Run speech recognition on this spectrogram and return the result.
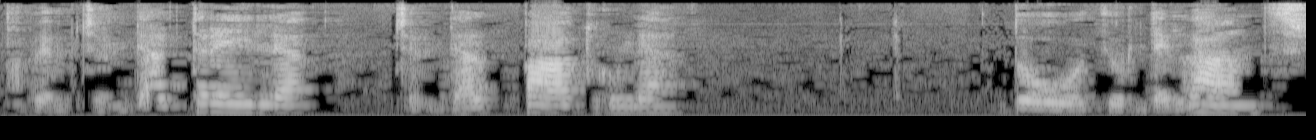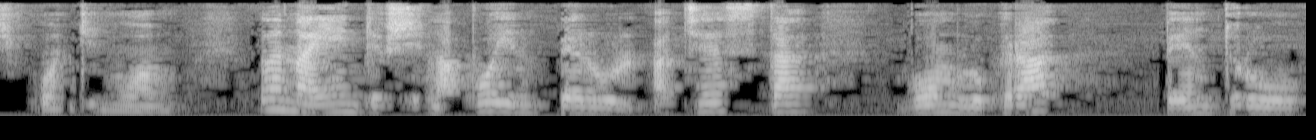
Avem cel de-al treilea, cel de-al patrulea, două ochiuri de lanț și continuăm. Înainte și înapoi, în felul acesta, vom lucra pentru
